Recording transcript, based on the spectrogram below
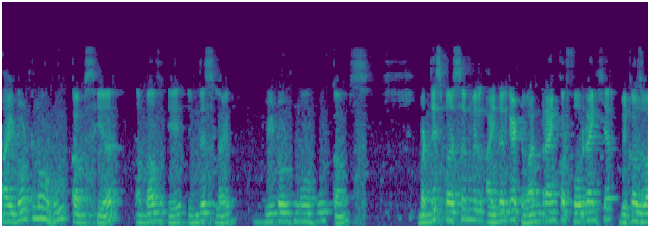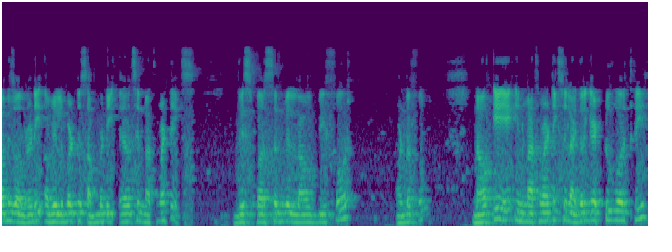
I don't know who comes here above A in this line we don't know who comes. But this person will either get one rank or four rank here because one is already available to somebody else in mathematics. This person will now be 4 wonderful. Now A in mathematics will either get 2 or 3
